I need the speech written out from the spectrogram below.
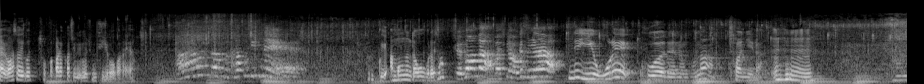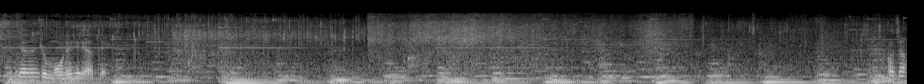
야, 와서 이거 젓가락 가지고 이거 좀 뒤집어 봐요. 아, 나도 갖고 싶네. 있고 안 먹는다고 그래서? 죄송합니다. 맛있게 먹겠습니다. 근데 얘 오래 구워야 되는구나. 전이랑. 얘는 좀 오래 해야 돼. 가자.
